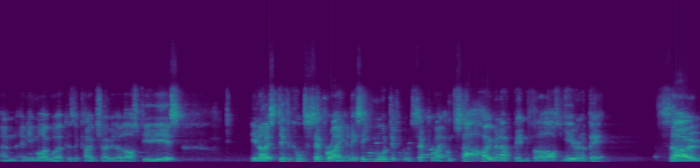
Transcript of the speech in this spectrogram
And, and in my work as a coach over the last few years, you know, it's difficult to separate, and it's even more difficult to separate. I'm sat at home and have been for the last year and a bit. So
